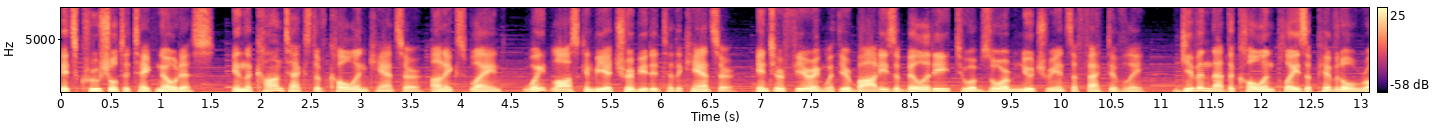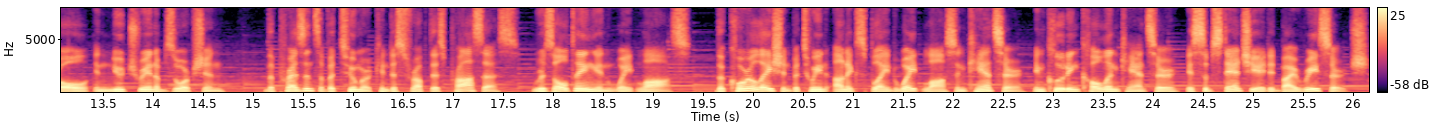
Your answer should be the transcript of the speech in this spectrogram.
it's crucial to take notice. In the context of colon cancer, unexplained, weight loss can be attributed to the cancer, interfering with your body's ability to absorb nutrients effectively. Given that the colon plays a pivotal role in nutrient absorption, the presence of a tumor can disrupt this process, resulting in weight loss. The correlation between unexplained weight loss and cancer, including colon cancer, is substantiated by research.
